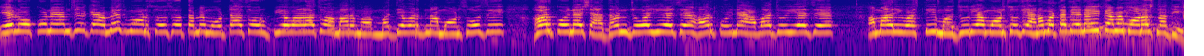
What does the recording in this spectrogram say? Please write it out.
એ લોકોને એમ છે કે અમે જ માણસો છો તમે મોટા છો રૂપિયાવાળા છો અમારે મધ્યવર્ગના મધ્ય વર્ગના માણસો છે. હર કોઈને સાધન જોઈએ છે હર કોઈને આવવા જોઈએ છે. અમારી વસ્તી મજૂરિયા માણસો છે. એનો મતલબ એ નહીં કે અમે માણસ નથી.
